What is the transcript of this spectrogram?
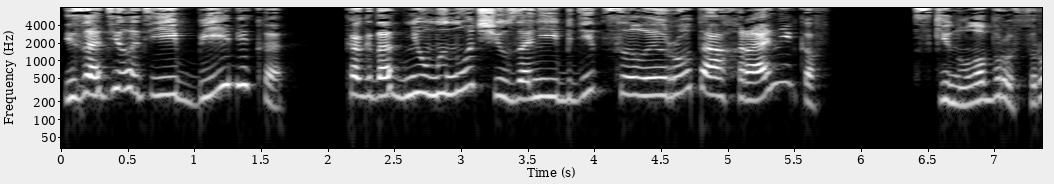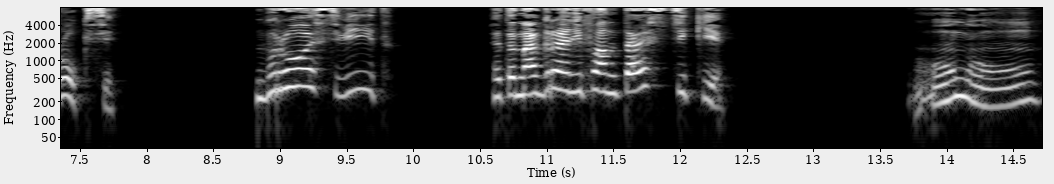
И заделать ей бебика, когда днем и ночью за ней бдит целая рота охранников? Скинула бровь Рокси. Брось, вид! Это на грани фантастики. Угу.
